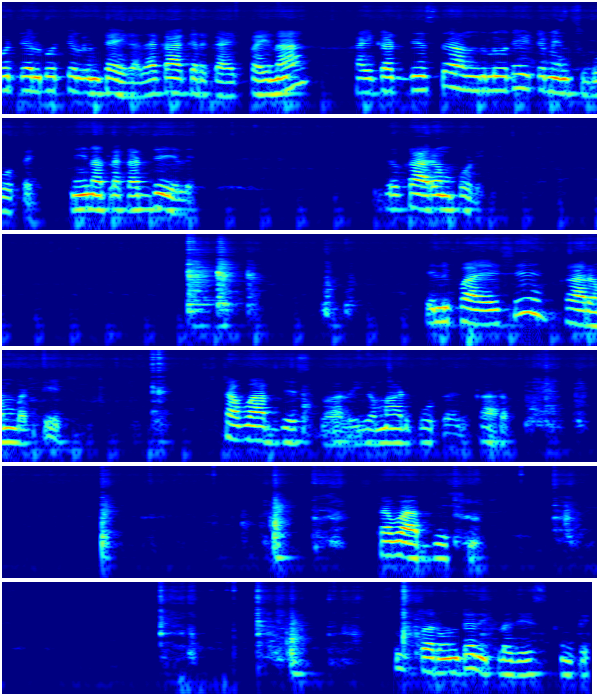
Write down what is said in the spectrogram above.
బొట్టెలు బొట్టెలు ఉంటాయి కదా కాకరకాయ పైన అవి కట్ చేస్తే అందులోనే విటమిన్స్ పోతాయి. నేను అట్లా కట్ చేయలే. ఇక కారం పొడి. ఎల్లిపాయ వేసి కారం బట్టి స్టవ్ ఆఫ్ చేసుకోవాలి ఇక మాడిపోతుంది కారం. స్టవ్ ఆఫ్ చేసిన. సూపర్ ఉంటుంది ఇట్లా చేసుకుంటే.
